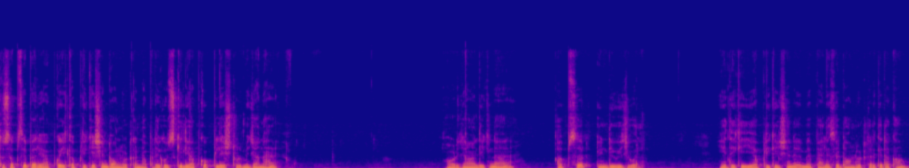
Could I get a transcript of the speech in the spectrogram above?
तो सबसे पहले आपको एक एप्लीकेशन डाउनलोड करना पड़ेगा। उसके लिए आपको प्ले स्टोर में जाना है। और यहाँ लिखना है अप्सर इंडिविजुअल ये देखिए, ये एप्लीकेशन है, मैं पहले से डाउनलोड करके रखा हूँ।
